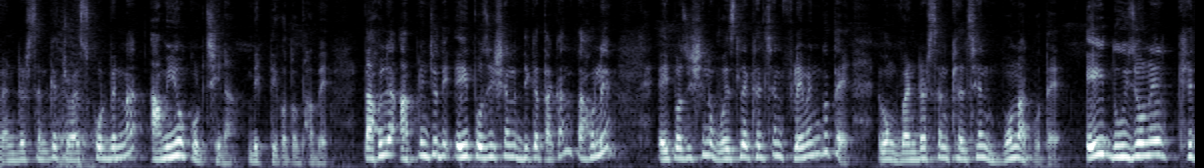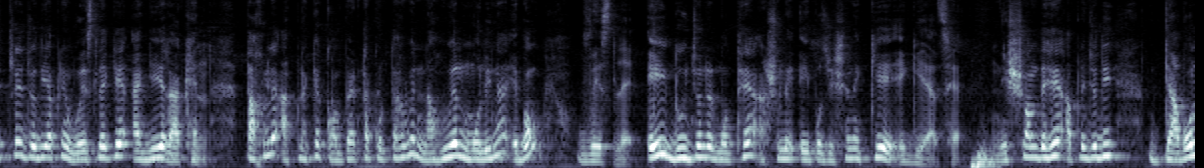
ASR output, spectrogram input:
ভ্যান্ডারসনকে চয়েস করবেন না, আমিও করছি না ব্যক্তিগতভাবে। তাহলে আপনি যদি এই পজিশনের দিকে তাকান, তাহলে এই পজিশনে ওয়েসলে খেলছেন ফ্লেমেঙ্গোতে এবং ভ্যান্ডারসন খেলছেন মোনাকোতে এই দুইজনের ক্ষেত্রে যদি আপনি ওয়েসলেকে এগিয়ে রাখেন তাহলে আপনাকে কম্পেয়ারটা করতে হবে নাহুয়েল মলিনা এবং ওয়েসলে। এই দুইজনের মধ্যে আসলে এই পজিশনে কে এগিয়ে আছে? নিঃসন্দেহে আপনি যদি ডাবল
